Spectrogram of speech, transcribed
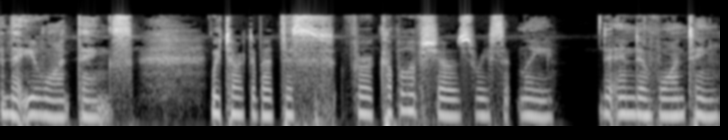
and that you want things. We talked about this for a couple of shows recently. The end of wanting.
